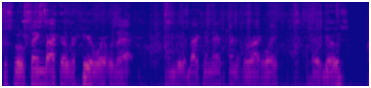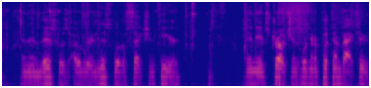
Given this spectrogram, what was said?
This little thing back over here where it was at. Can get it back in there, turn it the right way. There it goes. And then this was over in this little section here. Then the instructions, we're going to put them back too.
